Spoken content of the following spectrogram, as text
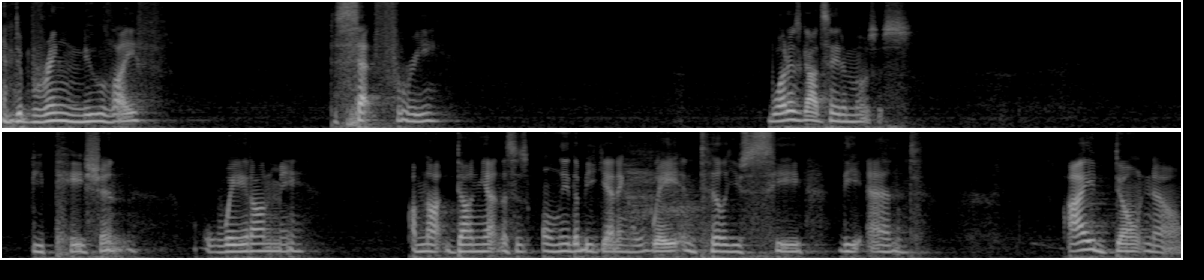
and to bring new life, to set free. What does God say to Moses? Be patient, wait on me. I'm not done yet. This is only the beginning. Wait until you see the end. I don't know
